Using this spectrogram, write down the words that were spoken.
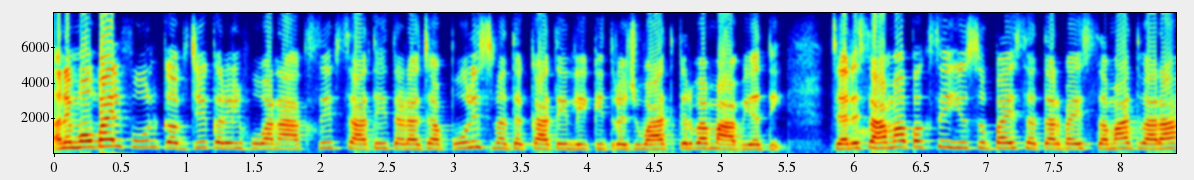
અને મોબાઈલ ફોન કબજે કરેલ હોવાના આક્ષેપ સાથે તળાજા પોલીસ મથક ખાતે લેખિત રજૂઆત કરવામાં આવી હતી. જ્યારે સામા પક્ષે યુસુફભાઈ સત્તારભાઈ સમા દ્વારા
